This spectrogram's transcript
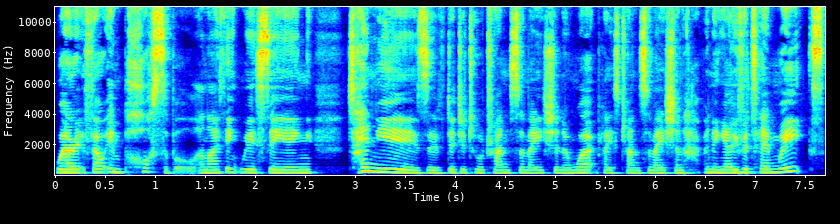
where it felt impossible. And I think we're seeing 10 years of digital transformation and workplace transformation happening over 10 weeks.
